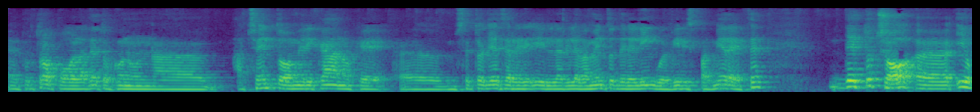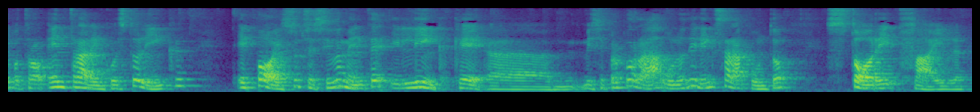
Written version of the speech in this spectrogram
Eh, purtroppo l'ha detto con un eh, accento americano che eh, se togliete il rilevamento delle lingue vi risparmierete. Detto ciò, eh, io potrò entrare in questo link e poi successivamente il link che mi si proporrà, uno dei link sarà appunto story file.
